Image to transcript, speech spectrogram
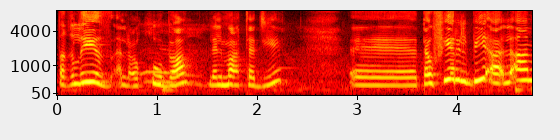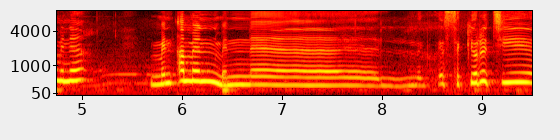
تغليظ العقوبة للمعتدي توفير البيئة الآمنة من أمن من السكيورتي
